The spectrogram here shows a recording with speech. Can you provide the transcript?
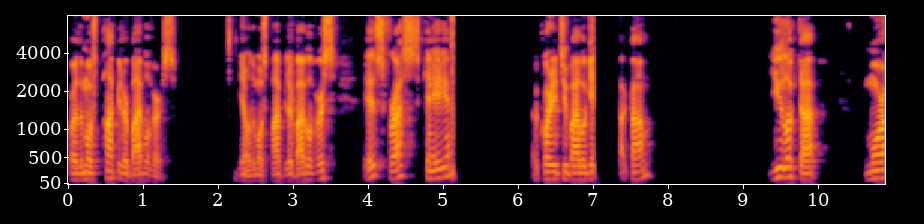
or the most popular Bible verse. You know, the most popular Bible verse is for us, Canadian, according to BibleGateway.com. You looked up more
